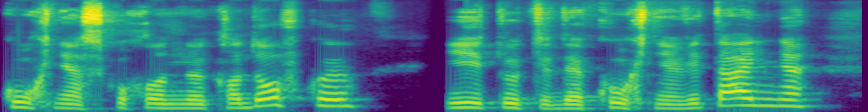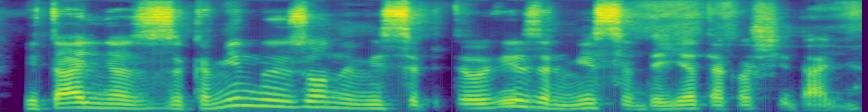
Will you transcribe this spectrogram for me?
кухня з кухонною кладовкою. І тут іде кухня-вітальня, вітальня з камінною зоною, місце під телевізор, місце, де є також їдальня.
